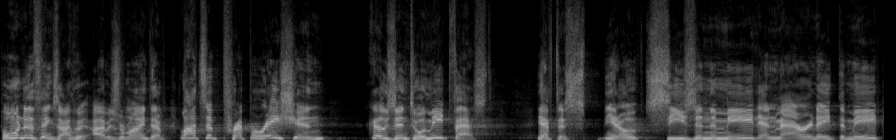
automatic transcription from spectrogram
But one of the things I, w- I was reminded of lots of preparation goes into a meat fest. You have to, you know, season the meat and marinate the meat,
